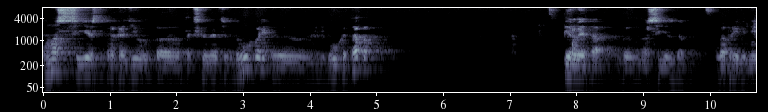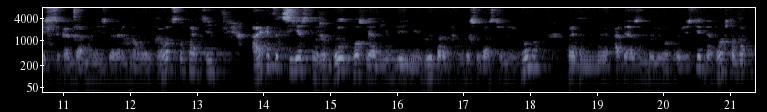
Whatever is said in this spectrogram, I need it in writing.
У нас съезд проходил, э, так сказать, в двух, э, в двух этапах. Первый этап был у нас съезда в апреле месяце, когда мы избирали новое руководство партии. А этот съезд уже был после объявления выборов в Государственную Думу поэтому мы обязаны были его провести для того, чтобы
